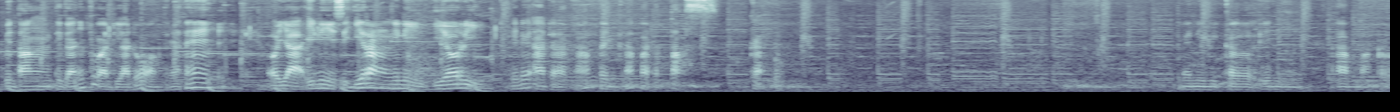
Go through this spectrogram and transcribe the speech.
bintang tiganya cuma dia doang ternyata Oh ya, ini si Irang ini, Iori. Ini ada apa ini? Kenapa ada tas? Kan. Mechanical in Amakel.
